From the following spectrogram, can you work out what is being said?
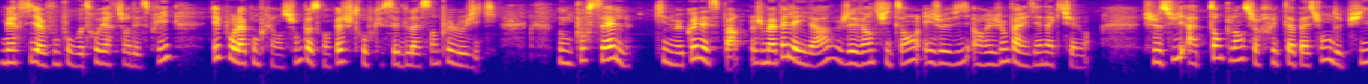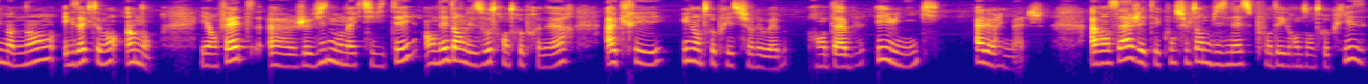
merci à vous pour votre ouverture d'esprit et pour la compréhension parce qu'en fait je trouve que c'est de la simple logique. Donc pour celles qui ne me connaissent pas, je m'appelle Leïla, j'ai 28 ans et je vis en région parisienne actuellement. Je suis à temps plein sur Fruit de ta passion depuis maintenant exactement un an. Et en fait, euh, je vis de mon activité en aidant les autres entrepreneurs à créer une entreprise sur le web, rentable et unique, à leur image. Avant ça, j'étais consultante business pour des grandes entreprises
